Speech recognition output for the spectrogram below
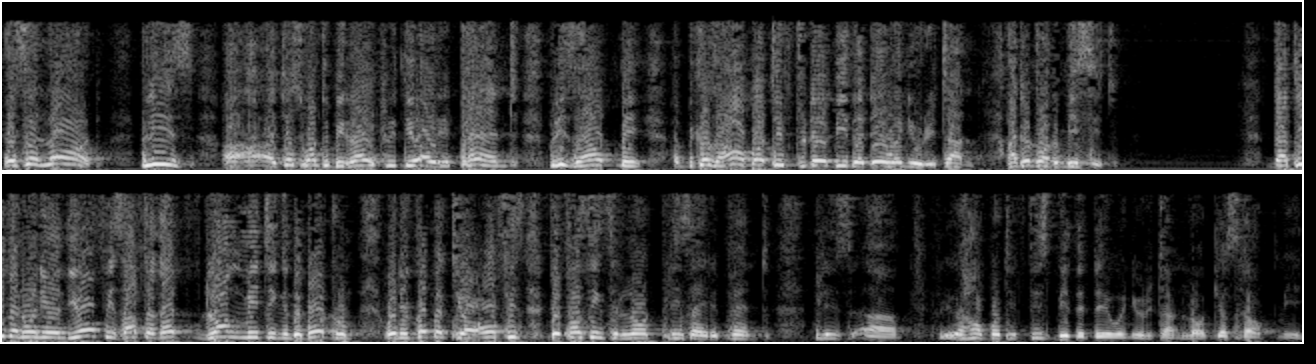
and say, Lord, please, uh, I just want to be right with you. I repent. Please help me. Because how about if today be the day when you return? I don't want to miss it. That even when you're in the office after that long meeting in the boardroom, when you go back to your office, the first thing is, Lord, please, I repent. Please, uh, how about if this be the day when you return, Lord? Just help me.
